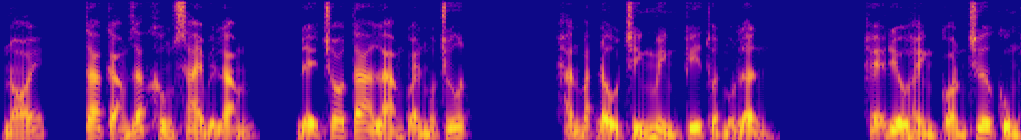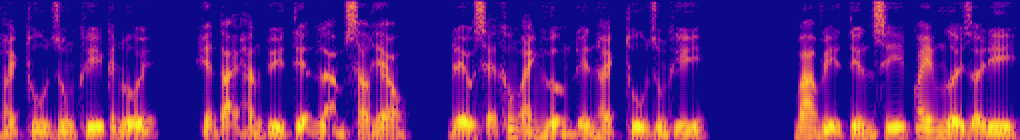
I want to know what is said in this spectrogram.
nói, ta cảm giác không sai biệt lắm, để cho ta làm quen một chút hắn bắt đầu chính mình kỹ thuật một lần. Hệ điều hành còn chưa cùng hạch thu dung khí kết nối, hiện tại hắn tùy tiện làm sao theo, đều sẽ không ảnh hưởng đến hạch thu dung khí. Ba vị tiến sĩ quay người rời đi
